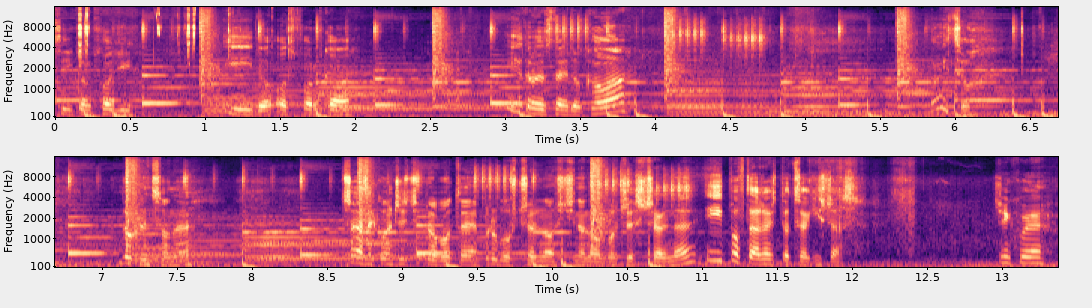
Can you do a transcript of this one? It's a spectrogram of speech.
Silikon wchodzi i do otworka i trochę zostaje dookoła. No i co? Dokręcone. Trzeba zakończyć robotę próbą szczelności na nowo czy szczelne i powtarzać to co jakiś czas. Dziękuję.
